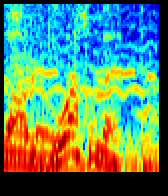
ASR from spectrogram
Dans le warm-up.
